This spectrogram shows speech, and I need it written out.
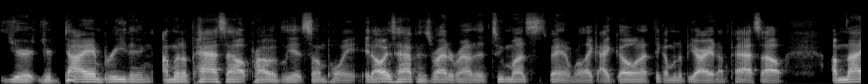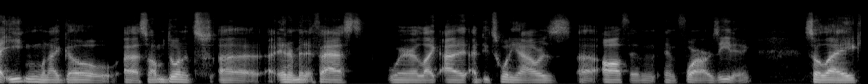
you're you're dying breathing. I'm gonna pass out probably at some point. It always happens right around the two months span where like i go and i think i'm gonna be all right i pass out. I'm not eating when i go uh, so i'm doing a uh, intermittent fast where like i, I do 20 hours uh, off and, and four hours eating. So like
